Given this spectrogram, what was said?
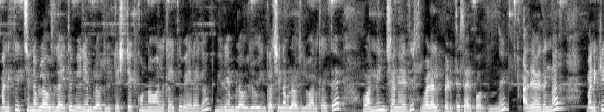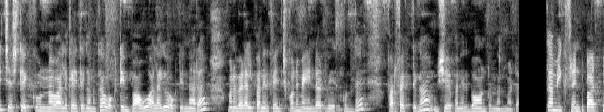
మనకి చిన్న బ్లౌజులు అయితే మీడియం బ్లౌజులు. టెస్ట్ ఎక్కువ ఉన్న వాళ్ళకైతే వేరేగా. మీడియం బ్లౌజులు ఇంకా చిన్న బ్లౌజులు వాళ్ళకైతే వన్ ఇంచ్ అనేది వెడల్పు పెడితే సరిపోతుంది. అదేవిధంగా మనకి చెస్ట్ ఎక్కువ ఉన్న వాళ్ళకైతే కనుక ఒకటి పావు అలాగే ఒకటిన్నర మనం వెడల్పు అనేది పెంచుకొని మెయిన్ డాట్ వేసుకుంటే పర్ఫెక్ట్గా షేప్ అనేది బాగుంటుంది అనమాట ఇంకా మీకు ఫ్రంట్ పార్ట్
